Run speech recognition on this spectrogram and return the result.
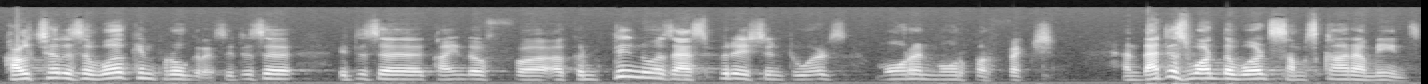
Culture is a work in progress. It is a it is a kind of uh, a continuous aspiration towards more and more perfection. And that is what the word samskara means.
